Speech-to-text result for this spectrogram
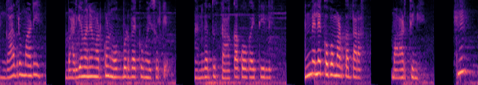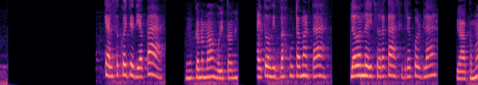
ಹೆಂಗಾದ್ರೂ ಮಾಡಿ. ಬಾಡಿಗೆ ಮನೆ ಮಾಡ್ಕೊಂಡು ಹೋಗ್ಬಿಡ್ಬೇಕು ಮೈಸೂರಿಗೆ. ನನಗಂತೂ ಸಾಕಾಗಿ ಹೋಗೈತಿ ಇಲ್ಲಿ. ಇನ್ಮೇಲೆ ಕೋಪ ಮಾಡ್ಕೊತಾರ? ಮಾಡ್ತೀನಿ. ಹ್ಞೂ ಕೆಲ್ಸಕ್ಕೆ ಹೋಯ್ತಿದ್ಯಪ್ಪ? ಹ್ಞೂ ಕಣಮ್ಮ ಹೋಯ್ತಾನೆ ಆಯ್ತು ಹೋಗಿದ್ದ ಊಟ ಮಾಡ್ತಾ? ಇಲ್ಲ ಒಂದು ಐದು ಸಾವಿರ ಕಾಸಿದ್ರೆ ಕೊಡ್ಲಾ? ಯಾಕಮ್ಮ?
